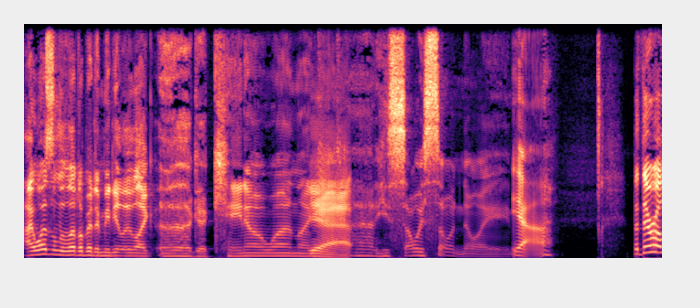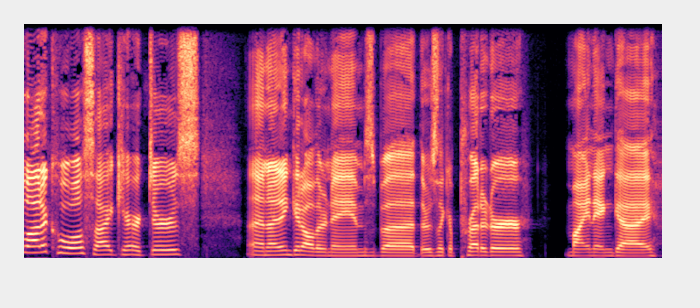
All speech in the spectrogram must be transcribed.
I was a little bit immediately like, ugh, a Kano one. Like, Yeah. God, he's always so annoying. yeah, but there were a lot of cool side characters, and I didn't get all their names, but there's like a predator mining guy.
